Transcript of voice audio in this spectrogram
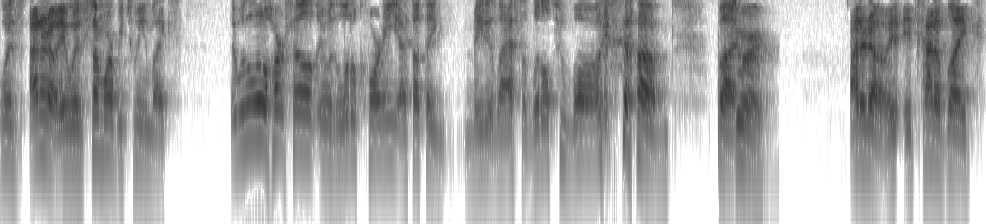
was I don't know. It was somewhere between like it was a little heartfelt. It was a little corny. I thought they made it last a little too long, um, but Sure. I don't know. It, it's kind of like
